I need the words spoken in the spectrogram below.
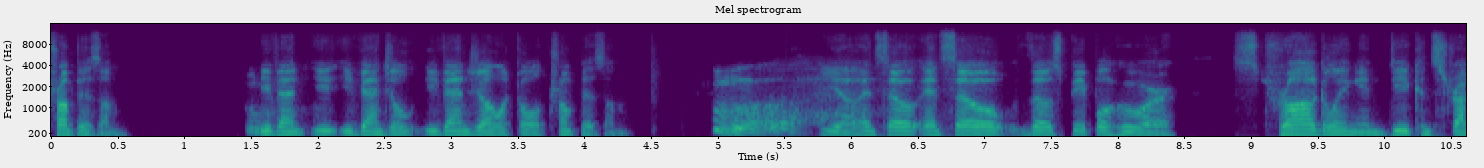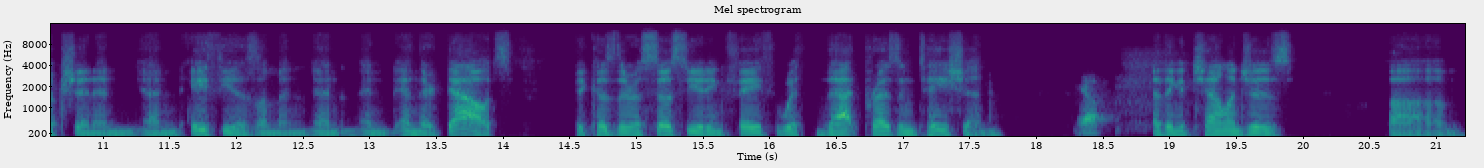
Trumpism, Ooh. evan, evangel, evangelical Trumpism. You know and so and so those people who are struggling in deconstruction and and atheism and and and, and their doubts because they're associating faith with that presentation Yeah. i think it challenges um,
